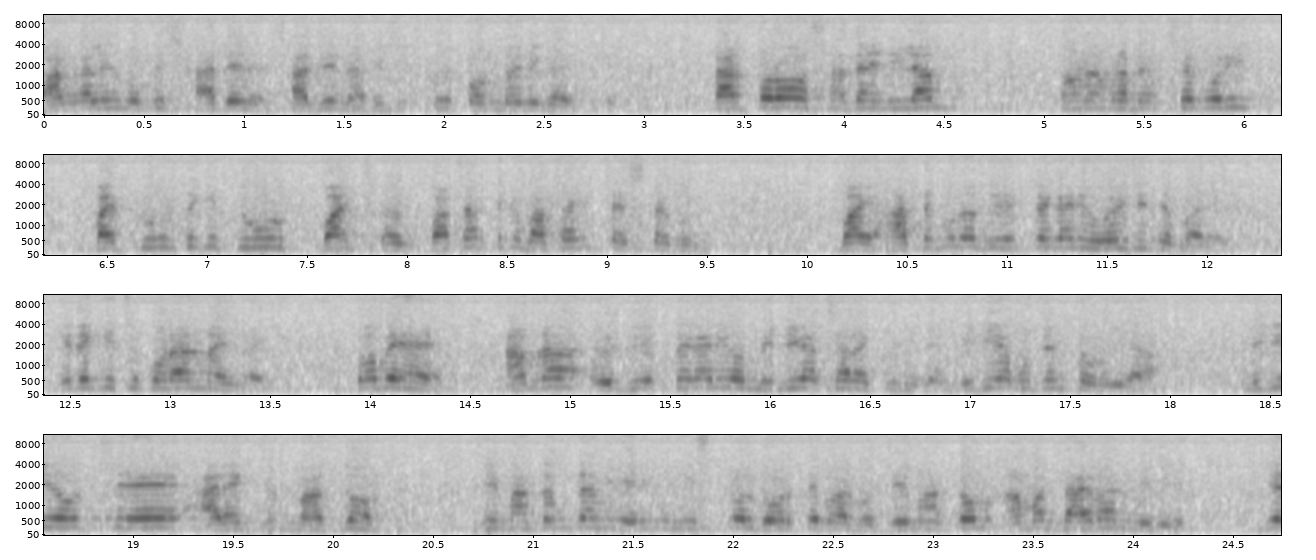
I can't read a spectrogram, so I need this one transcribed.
বাঙালির মুখে সাজে সাজে না, বিশেষ করে কম দামি গাড়িতে। তারপরও সাজাই নিলাম, কারণ আমরা ব্যবসা করি। ভাই পিওর থেকে পিওর বাঁচার থেকে বাঁচাই চেষ্টা করি। ভাই, হাতে কোনো দু একটা গাড়ি হয়ে যেতে পারে। এটা কিছু করার নাই ভাই। তবে হ্যাঁ আমরা ওই দু একটা গাড়িও মিডিয়া ছাড়া কিনি না। মিডিয়া বুঝেন তো ভাইয়া। মিডিয়া হচ্ছে আরেকজন মাধ্যম। যে মাধ্যমটা আমি ইনস্টল ধরতে পারব, যে মাধ্যম আমার ড্রাইভার নেবে, যে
